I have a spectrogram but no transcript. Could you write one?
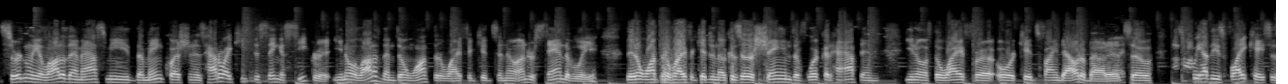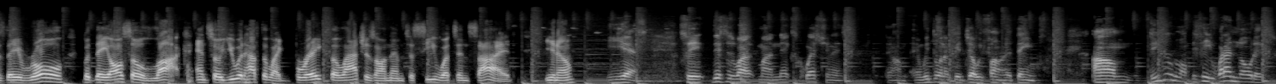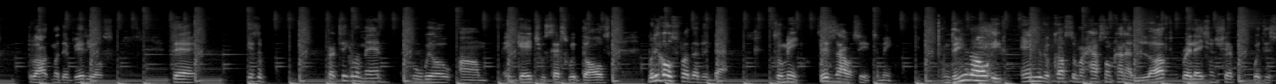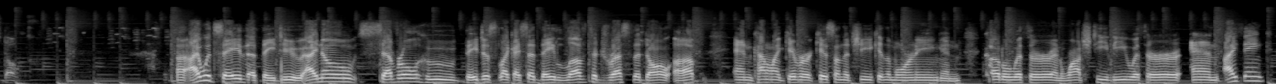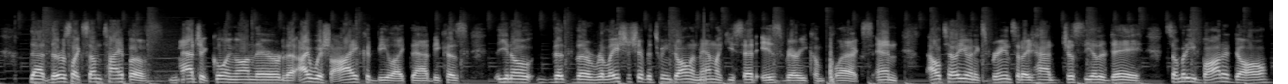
certainly a lot of them ask me the main question is how do I keep this thing a secret? You know, a lot of them don't want their wife and kids to know. Understandably, they don't want their wife and kid to know because they're ashamed of what could happen. You know, if the wife or, or kids find out about it. Right. So that's why we have these flight cases. They roll, but they also lock, and so you would have to like break the latches on them to see what's inside. You know. Yes. See, this is why my next question is, um, and we're doing a good job. We found a thing um, do you see what I noticed throughout my the videos that is a particular man who will um, engage with sex with dolls, but it goes further than that. To me, this is how I see it. To me, do you know if any of the customer have some kind of love relationship with this doll? Uh, I would say that they do. I know several who they just, like I said, they love to dress the doll up and kind of like give her a kiss on the cheek in the morning and cuddle with her and watch TV with her. And I think that there's like some type of magic going on there that I wish I could be like that because you know the the relationship between doll and man like you said is very complex and I'll tell you an experience that I had just the other day somebody bought a doll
